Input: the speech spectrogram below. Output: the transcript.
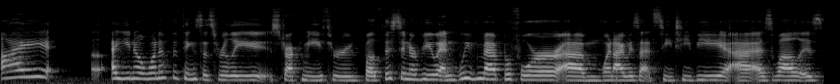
I you know, one of the things that's really struck me through both this interview and we've met before um, when I was at CTV uh, as well is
